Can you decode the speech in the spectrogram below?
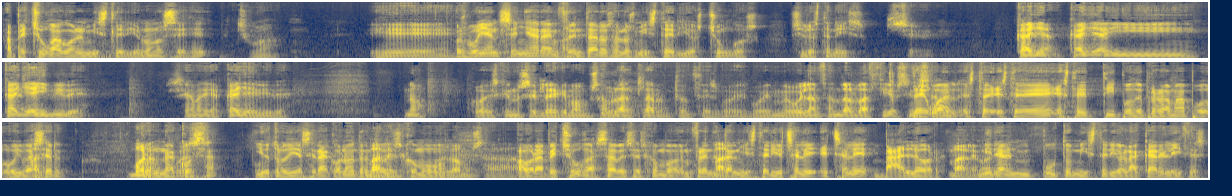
A Pechuga con el misterio, no lo sé, ¿eh? Chua. Eh, Os voy a enseñar a enfrentaros a los misterios chungos, si los tenéis. sí. Calla, calla y. Calla y vive. Se llamaría Calla y vive. No, es que no sé de qué vamos a hablar, claro. Entonces voy- voy- me voy lanzando al vacío sin Da igual, este, este, este tipo de programa pues, hoy va Vale. a ser Bueno, una pues- cosa y otro día será con otra. Vale, Entonces es como pues vamos a- ahora pechuga, ¿sabes? Es como enfréntate Vale. al misterio, échale, échale valor. Vale, mira el puto misterio a la cara y le dices,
